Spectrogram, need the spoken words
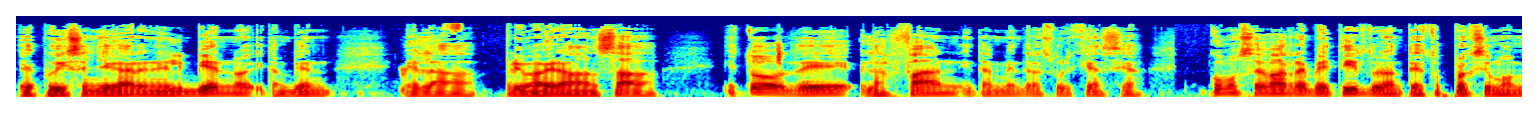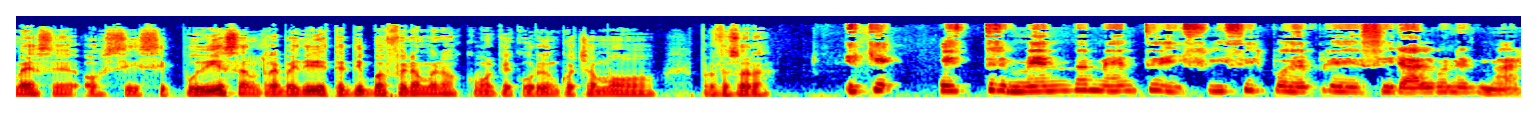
eh, pudiesen llegar en el invierno y también en la primavera avanzada. Esto de la FAN y también de las urgencias, ¿cómo se va a repetir durante estos próximos meses o si, si pudiesen repetir este tipo de fenómenos como el que ocurrió en Cochamó, profesora? Es que es tremendamente difícil poder predecir algo en el mar.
